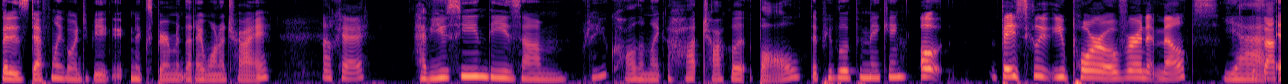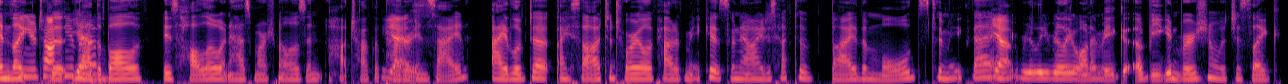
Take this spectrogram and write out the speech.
that is definitely going to be an experiment that I want to try. okay. Have you seen these um what do you call them? Like a hot chocolate ball that people have been making? Oh, basically you pour over and it melts. Yeah. that the and thing like you're talking the, Yeah, the ball is hollow and has marshmallows and hot chocolate powder Yes. inside. I looked up I saw a tutorial of how to make it, so now I just have to buy the molds to make that. Yeah. And I really, really want to make a vegan version with just like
